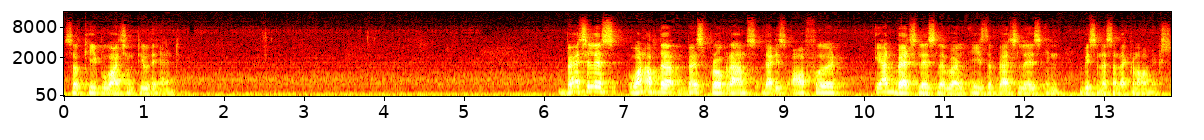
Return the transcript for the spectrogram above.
So keep watching till the end. Bachelor's, one of the best programs that is offered at bachelor's level is the bachelor's in business and economics.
